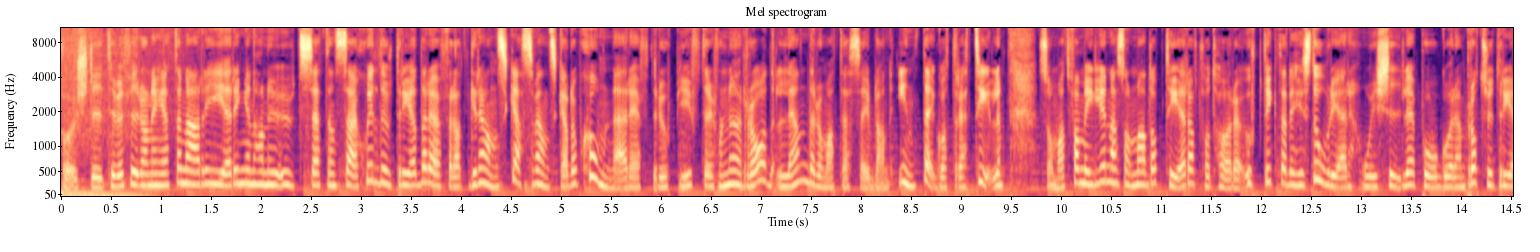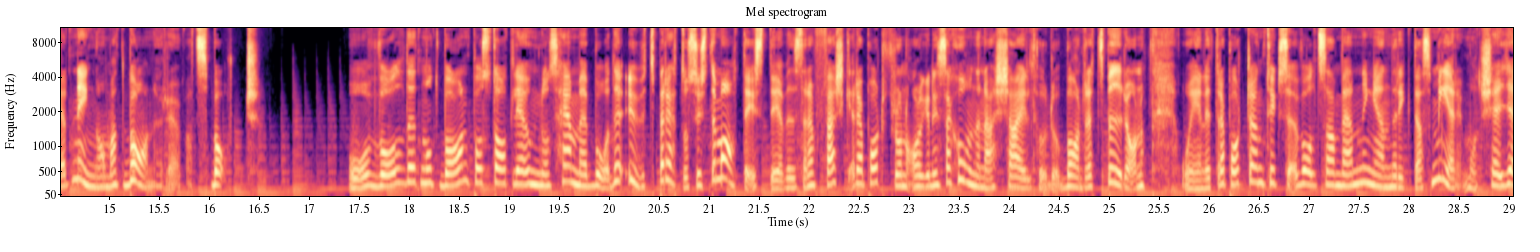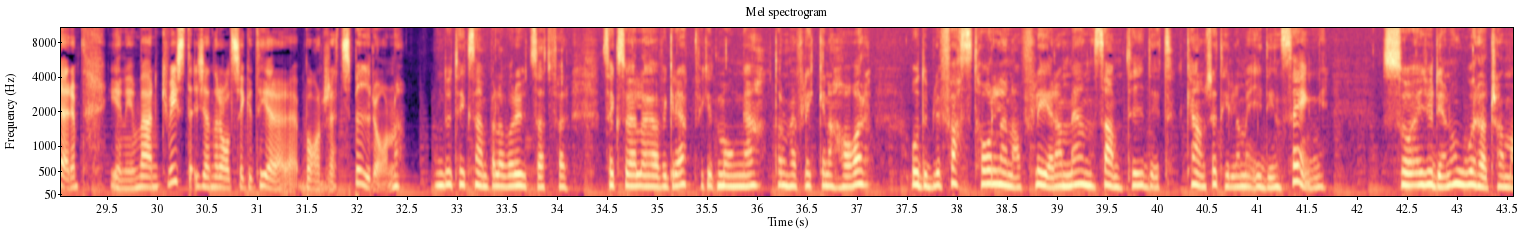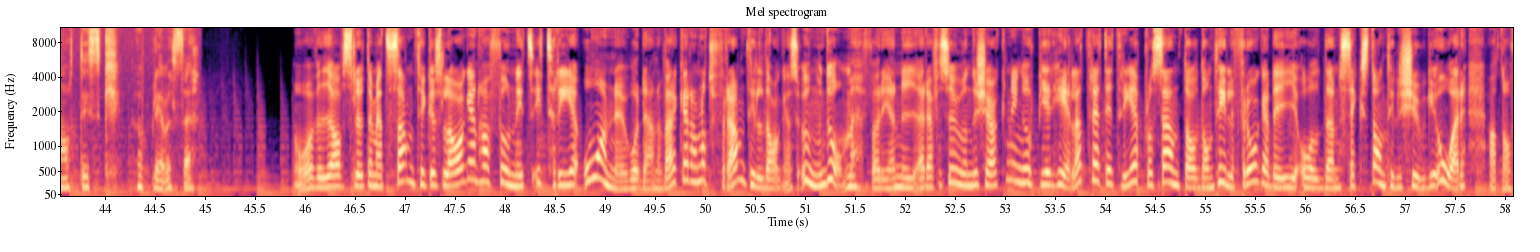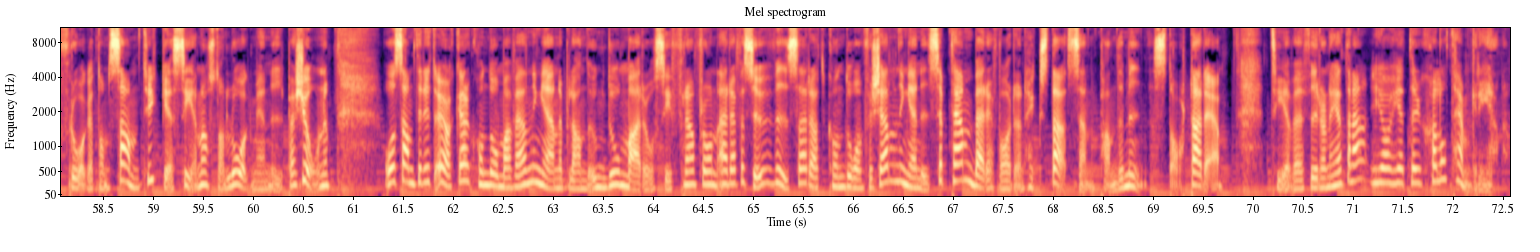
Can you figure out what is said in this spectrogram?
Först i TV4-nyheterna. Regeringen har nu utsett en särskild utredare för att granska svenska adoptioner efter uppgifter från en rad länder om att dessa ibland inte gått rätt till. Som att familjerna som adopterat fått höra uppdiktade historier och i Chile pågår en brottsutredning om att barn rövats bort. Och våldet mot barn på statliga ungdomshem är både utbrett och systematiskt. Det visar en färsk rapport från organisationerna Childhood och Barnrättsbyrån. Och enligt rapporten tycks våldsanvändningen riktas mer mot tjejer. Elin Wernqvist, generalsekreterare Barnrättsbyrån. Om du till exempel har varit utsatt för sexuella övergrepp, vilket många av de här flickorna har, och du blir fasthållen av flera män samtidigt, kanske till och med i din säng, så är ju det en oerhört traumatisk upplevelse. Och vi avslutar med att samtyckeslagen har funnits i tre år nu och den verkar ha nått fram till dagens ungdom. För i en ny RFSU-undersökning uppger hela 33% av de tillfrågade i åldern 16 till 20 år att de frågat om samtycke senast de låg med en ny person. Och samtidigt ökar kondomanvändningen bland ungdomar och siffran från RFSU visar att kondomförsäljningen i september var den högsta sedan pandemin startade. TV4-nyheterna, jag heter Charlotte Hemgren.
